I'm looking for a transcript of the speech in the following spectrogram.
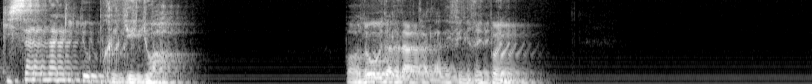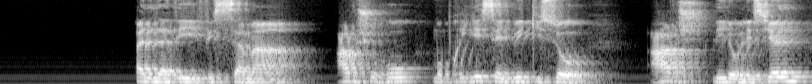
qui s'en a qui te prie, toi? L'eau d'Allah, t'as les fins répondre. Alladhi fi sama arshuhu, me prier c'est lui qui saut. Arsh, l'île les ciels,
